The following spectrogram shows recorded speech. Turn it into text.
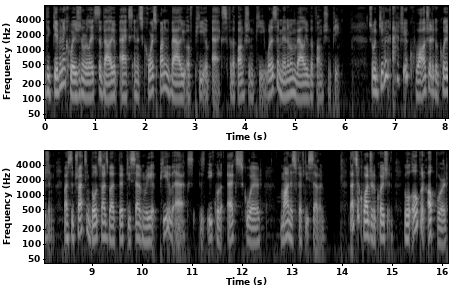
The given equation relates the value of x and its corresponding value of p of x for the function p. What is the minimum value of the function p? So we're given actually a quadratic equation. By subtracting both sides by 57, we get p of x is equal to x squared minus 57. That's a quadratic equation. It will open upward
